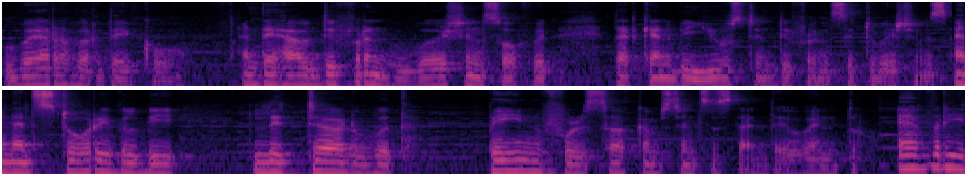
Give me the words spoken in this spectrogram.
wherever they go. And they have different versions of it that can be used in different situations. And that story will be littered with painful circumstances that they went through. Every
